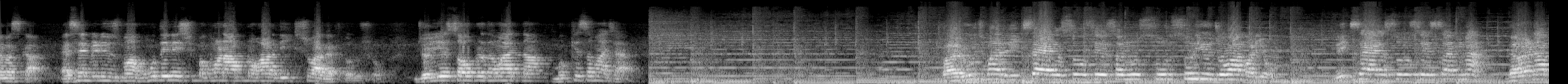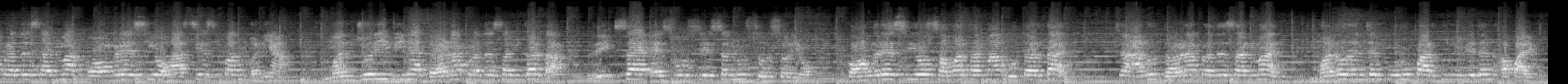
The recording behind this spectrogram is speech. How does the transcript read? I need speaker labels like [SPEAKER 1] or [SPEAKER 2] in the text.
[SPEAKER 1] નમસ્કાર. એસએનબી ન્યૂઝમાં હું દિનેશ મકવાણા આપનું હાર્દિક સ્વાગત કરું છું. જોઈએ સૌપ્રથમ આજના મુખ્ય સમાચાર. ભરૂચમાં રિક્ષા એસોસિએશનનું સુરસુર્યું જોવા મળ્યું. રિક્ષા એસોસિએશનના ધરણા પ્રદર્શનમાં કોંગ્રેસીઓ હાસ્યાસ્પદ બન્યા. મંજૂરી વિના ધરણા પ્રદર્શન કરતા રિક્ષા એસોસિએશનનું સુરસુર્યું કોંગ્રેસીઓ સમર્થનમાં ઉતરતા જ ચાલુ ધરણા પ્રદર્શનમાં જ મનોરંજન પૂરું પાડતું નિવેદન અપાયું.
